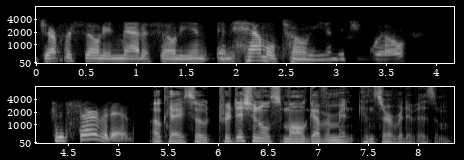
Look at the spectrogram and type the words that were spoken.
Jeffersonian, Madisonian, and Hamiltonian, if you will, conservative. Okay, so traditional small government conservatism.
